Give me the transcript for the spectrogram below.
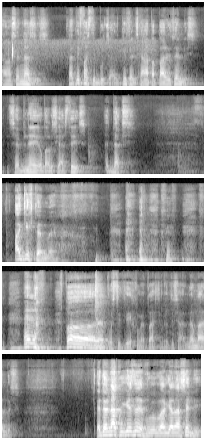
Αναστενάζεις. Θα τι φας την πουτσα. Τι θέλεις, κανένα παπάρι θέλεις; Σε εμπνέει ο παρουσιαστής; Εντάξει. Αγγίχτε με. Έλα. Πόρε, πώς τι έχουμε πάθει με τους ανώμαλους. Δεν τον άκουγες, δε, που βαριανασένει.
